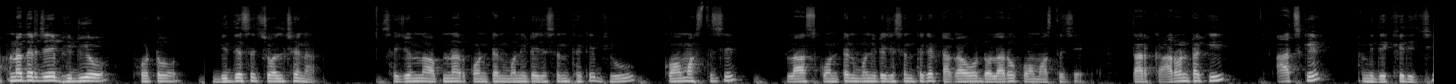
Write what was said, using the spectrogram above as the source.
আপনাদের যে ভিডিও, ফটো বিদেশে চলছে না, সেই জন্য আপনার কন্টেন্ট মনিটাইজেশন থেকে ভিউ কম আসতেছে প্লাস কন্টেন্ট মনিটাইজেশন থেকে টাকা ও ডলারও কম আসতেছে। তার কারণটা কি? আজকে আমি দেখিয়ে দিচ্ছি।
